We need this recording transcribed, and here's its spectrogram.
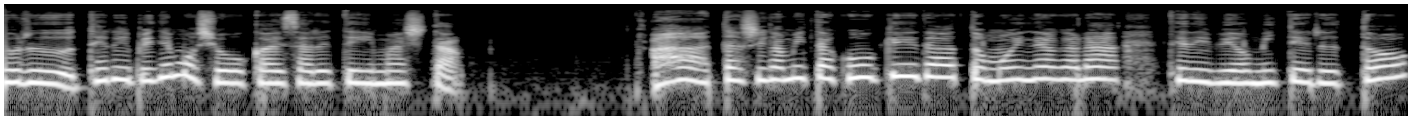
夜テレビでも紹介されていました。ああ、私が見た光景だと思いながらテレビを見てると、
